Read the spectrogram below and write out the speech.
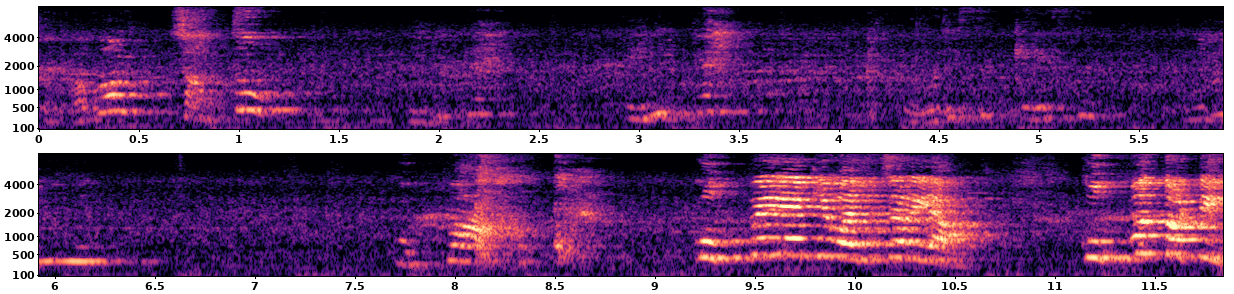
ശവം ചത്തു. Police case. കുപ്പ. കുപ്പയിലേക്ക് വലിച്ചെറിയാം. കുപ്പത്തൊട്ടി.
